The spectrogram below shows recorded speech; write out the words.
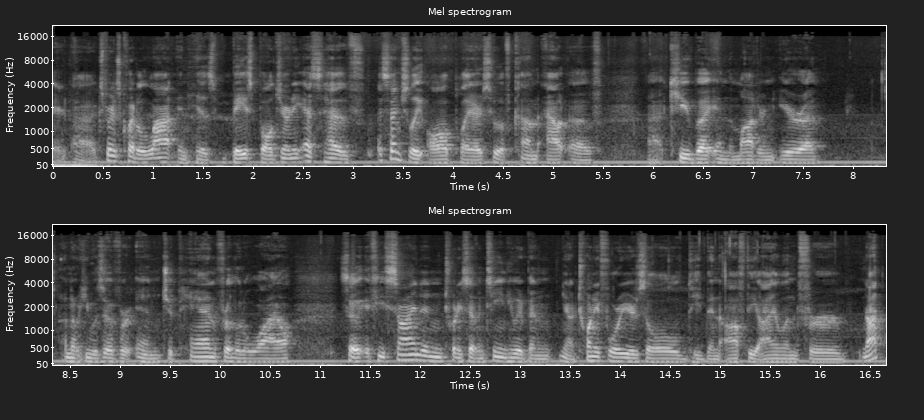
uh, experienced quite a lot in his baseball journey, as have essentially all players who have come out of uh, Cuba in the modern era. I know he was over in Japan for a little while. So if he signed in 2017, he would have been you know 24 years old. He'd been off the island for not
